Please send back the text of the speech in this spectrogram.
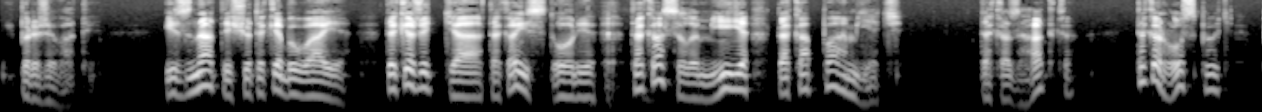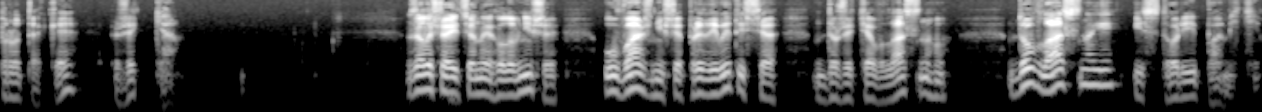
і переживати, і знати, що таке буває, таке життя, така історія, така Соломія, така пам'ять, така згадка, така розповідь про таке життя. Залишається найголовніше уважніше придивитися до життя власного, до власної історії пам'яті.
